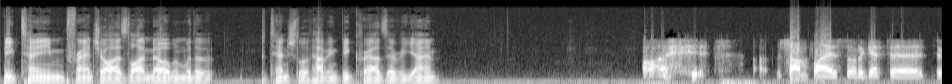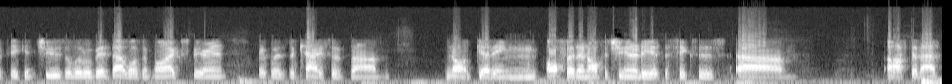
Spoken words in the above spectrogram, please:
big team franchise like Melbourne with a potential of having big crowds every game? Oh, some players sort of get to, to pick and choose a little bit. That wasn't my experience. It was a case of um, not getting offered an opportunity at the Sixers um, after that,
